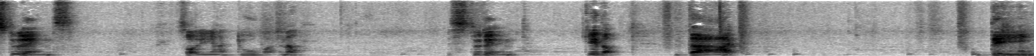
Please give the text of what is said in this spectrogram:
students sorry यहाँ टु भएन get up that they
